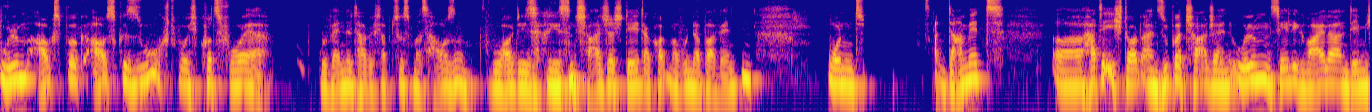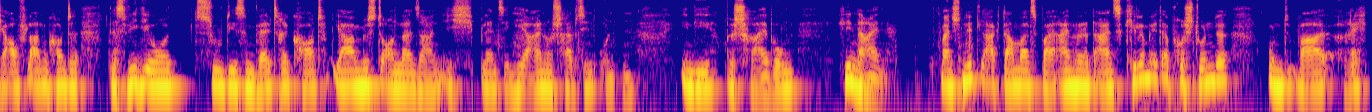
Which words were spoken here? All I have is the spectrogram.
Ulm-Augsburg ausgesucht, wo ich kurz vorher gewendet habe, ich glaube Zusmarshausen, wo heute dieser riesen Charger steht, da konnte man wunderbar wenden. Und damit äh, hatte ich dort einen Supercharger in Ulm, Seligweiler, an dem ich aufladen konnte. Das Video zu diesem Weltrekord, ja, müsste online sein. Ich blende es Ihnen hier ein und schreibe es Ihnen unten in die Beschreibung hinein. Mein Schnitt lag damals bei 101 Kilometer pro Stunde und war recht,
